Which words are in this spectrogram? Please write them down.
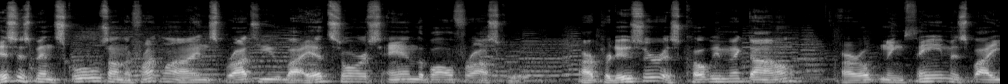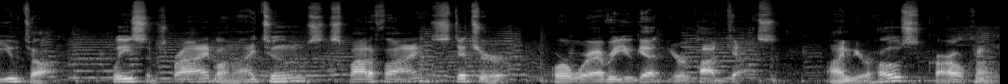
This has been Schools on the Front Lines brought to you by EdSource and the Ball Frost Group. Our producer is Kobe McDonald. Our opening theme is by Utah. Please subscribe on iTunes, Spotify, Stitcher, or wherever you get your podcasts. I'm your host, Carl Cohn.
